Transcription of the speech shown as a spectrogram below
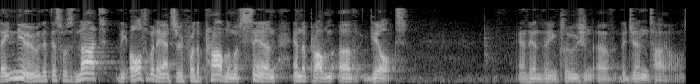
they knew that this was not the ultimate answer for the problem of sin and the problem of guilt. And then the inclusion of the Gentiles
